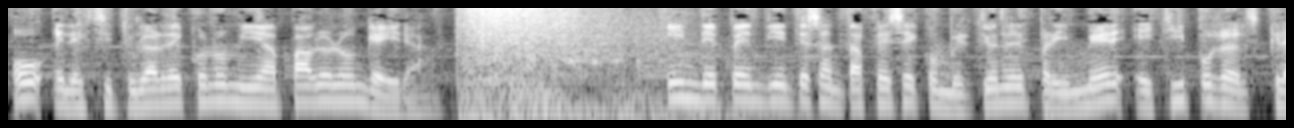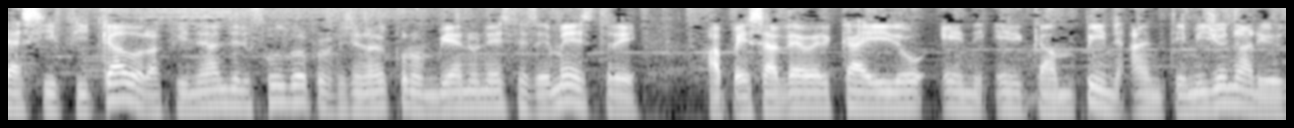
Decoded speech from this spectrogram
o el ex titular de Economía Pablo Longueira. Independiente Santa Fe se convirtió en el primer equipo clasificado a la final del fútbol profesional colombiano en este semestre. A pesar de haber caído en el Campín ante Millonarios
